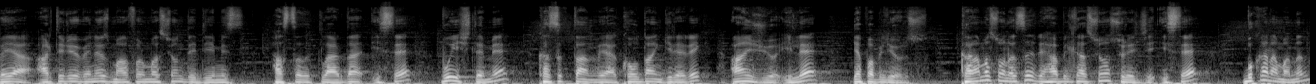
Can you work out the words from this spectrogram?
veya arteriovenöz malformasyon dediğimiz hastalıklarda ise bu işlemi kasıktan veya koldan girerek anjiyo ile yapabiliyoruz. Kanama sonrası rehabilitasyon süreci ise bu kanamanın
